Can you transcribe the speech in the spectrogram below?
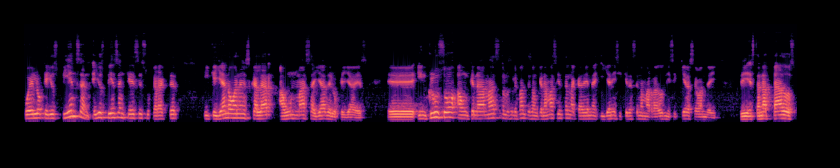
fue lo que ellos piensan. Ellos piensan que ese es su carácter y que ya no van a escalar aún más allá de lo que ya es. Eh, incluso, aunque nada más a los elefantes, aunque nada más sientan la cadena y ya ni siquiera estén amarrados, ni siquiera se van de ahí. ¿sí? Están atados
